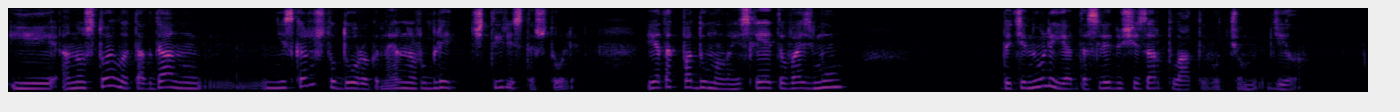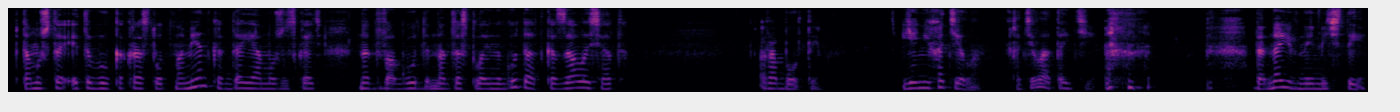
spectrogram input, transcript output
И оно стоило тогда, ну, не скажу, что дорого, наверное, рублей 400, что ли. Я так подумала, если я это возьму, дотянули я до следующей зарплаты, вот в чем дело. Потому что это был как раз тот момент, когда я, можно сказать, на два года, на два с половиной года отказалась от работы. Я не хотела, хотела отойти. Да, наивные мечты.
